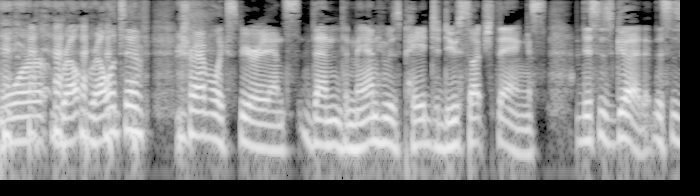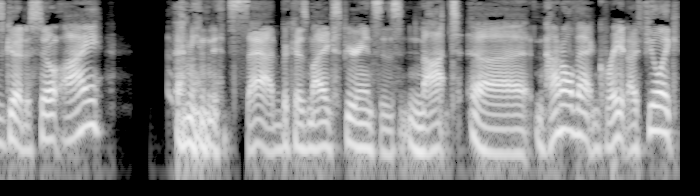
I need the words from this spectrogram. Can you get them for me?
more rel- relative travel experience than the man who is paid to do such things. This is good. This is good. So I, I mean, it's sad because my experience is not uh, not all that great. I feel like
